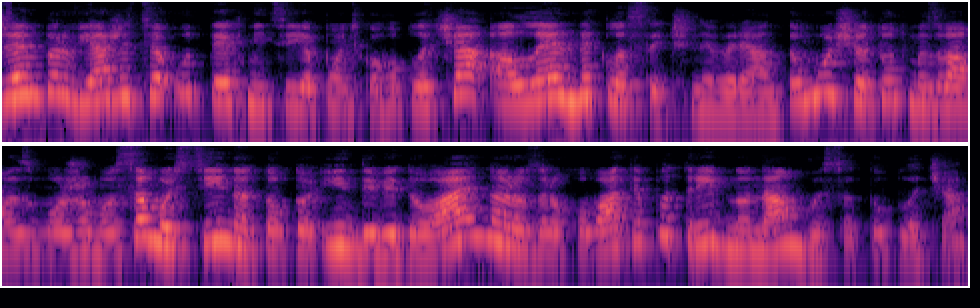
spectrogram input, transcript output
Джемпер в'яжеться у техніці японського плеча, але не класичний варіант, тому що тут ми з вами зможемо самостійно, тобто індивідуально розрахувати потрібну нам висоту плеча.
